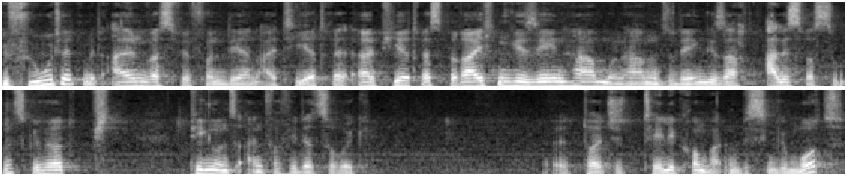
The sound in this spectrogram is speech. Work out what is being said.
geflutet mit allem, was wir von deren IP-Adressbereichen gesehen haben und haben zu denen gesagt, alles, was zu uns gehört, ping uns einfach wieder zurück. Äh, Deutsche Telekom hat ein bisschen gemurrt,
